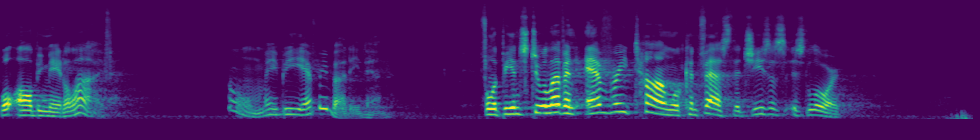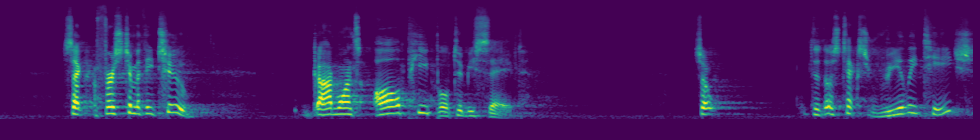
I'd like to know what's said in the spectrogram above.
will all be made alive. Oh, maybe everybody then. Philippians 2:11 every tongue will confess that Jesus is Lord. 1 Timothy 2 God wants all people to be saved. So do those texts really teach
